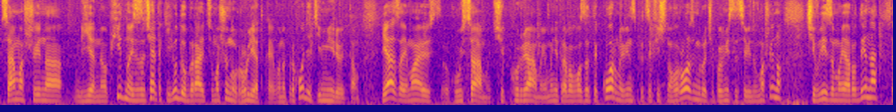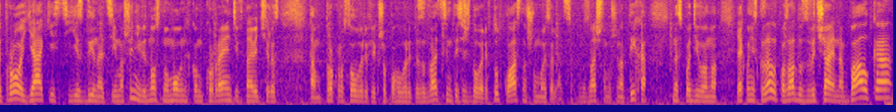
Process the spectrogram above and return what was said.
ця машина є необхідною. І зазвичай такі люди обирають цю машину рулеткою. Вони приходять і міряють там. Я займаюсь гусями чи курями, і мені треба возити корм, і він специфічного розміру, чи поміститься він в машину, чи влізе моя родина. Це про якість їзди на цій машині відносно умовних конкурентів, навіть через там про кросоверів, якщо поговорити за 27 тисяч доларів. Тут класна шумоізоляція. Однозначно машина тиха, несподівано. Як мені сказали, позаду звичайна балка.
